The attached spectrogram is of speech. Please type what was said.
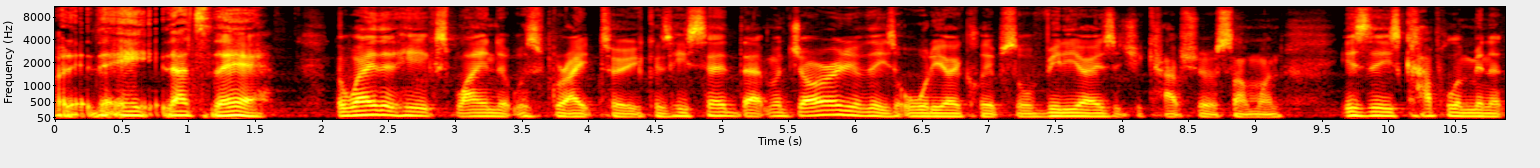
but it, he, that's there. The way that he explained it was great too, because he said that majority of these audio clips or videos that you capture of someone is these couple of minute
